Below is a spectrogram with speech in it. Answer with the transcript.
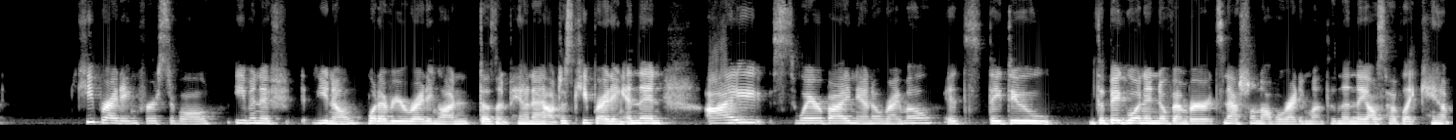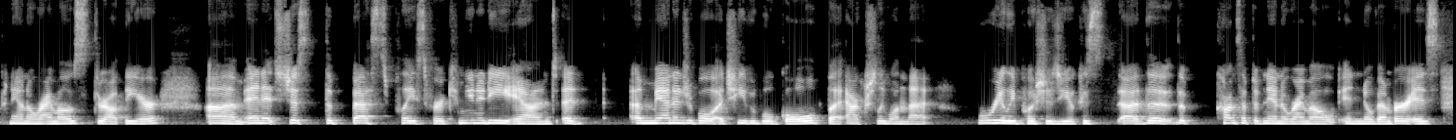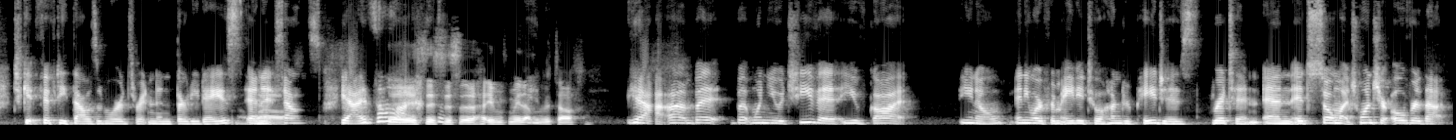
keep writing first of all, even if you know whatever you're writing on doesn't pan out. Just keep writing, and then I swear by NaNoWriMo. It's they do the big one in November. It's National Novel Writing Month, and then they also have like camp NaNoWriMos throughout the year. Um, and it's just the best place for a community and a, a manageable, achievable goal, but actually one that really pushes you because uh, the the concept of NaNoWriMo in November is to get 50,000 words written in 30 days. And it sounds, yeah, it's a lot. it's, it's, it's, uh, even for me that would be tough. Yeah, um, but but when you achieve it, you've got you know, anywhere from 80 to 100 pages written. And it's so much, once you're over that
